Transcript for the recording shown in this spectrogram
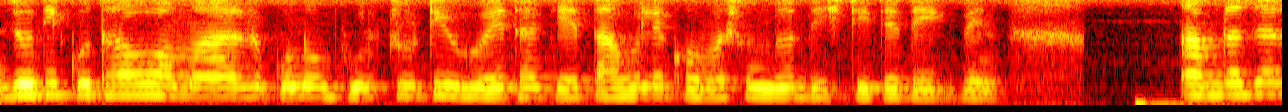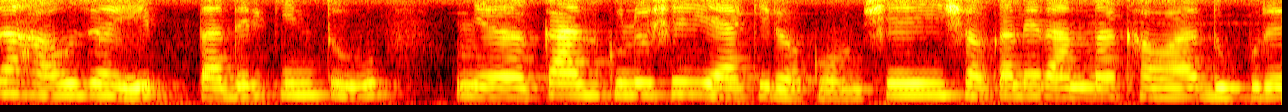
যদি কোথাও আমার কোনো ভুল ত্রুটি হয়ে থাকে, তাহলে ক্ষমা সুন্দর দৃষ্টিতে দেখবেন। আমরা যারা ওয়াইফ তাদের কিন্তু কাজগুলো সেই একই রকম। সেই সকালে রান্না খাওয়া, দুপুরে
